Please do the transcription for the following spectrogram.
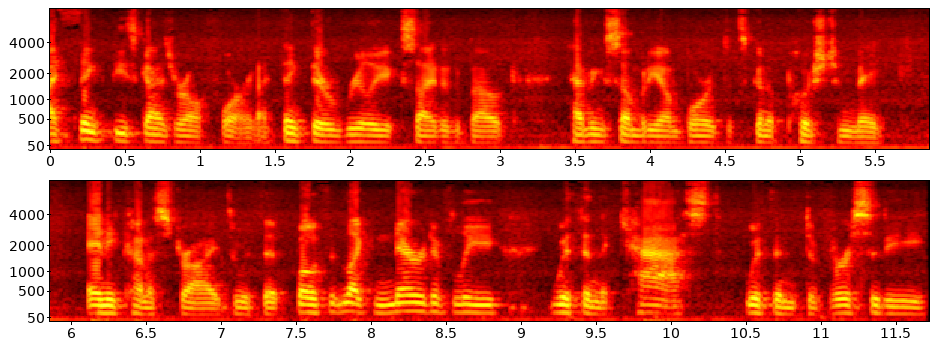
I think these guys are all for it. I think they're really excited about having somebody on board that's going to push to make any kind of strides with it, both like narratively within the cast, within diversity,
